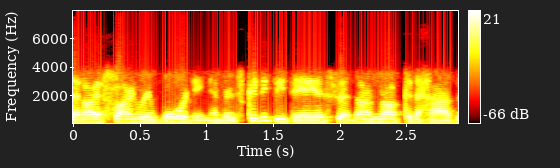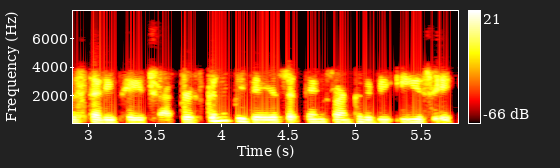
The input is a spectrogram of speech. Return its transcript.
that I find rewarding. And there's going to be days that I'm not going to have a steady paycheck. There's going to be days that things aren't going to be easy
